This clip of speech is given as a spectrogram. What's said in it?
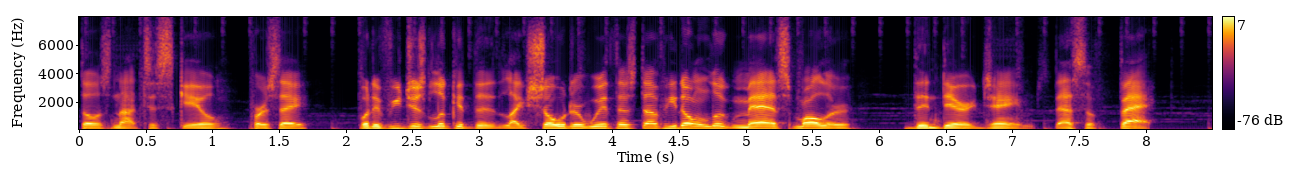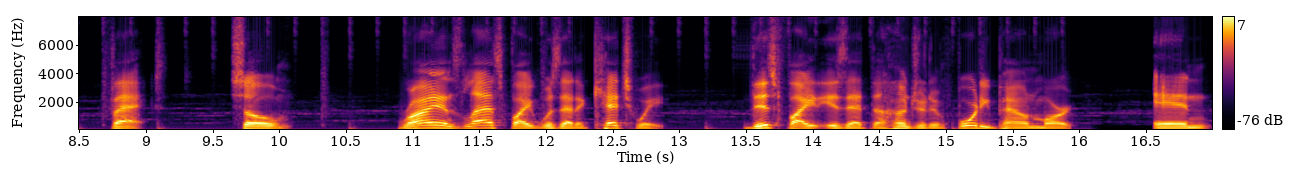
so it's not to scale per se. But if you just look at the like shoulder width and stuff, he don't look mad smaller than Derrick James. That's a fact. Facts. So Ryan's last fight was at a catch weight. This fight is at the 140 pound mark. And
